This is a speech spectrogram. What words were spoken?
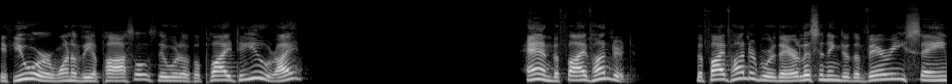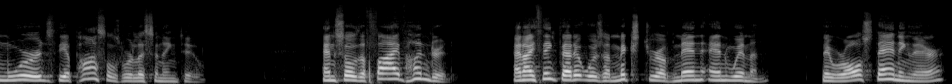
If you were one of the apostles, it would have applied to you, right? And the 500. The 500 were there listening to the very same words the apostles were listening to. And so the 500, and I think that it was a mixture of men and women, they were all standing there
